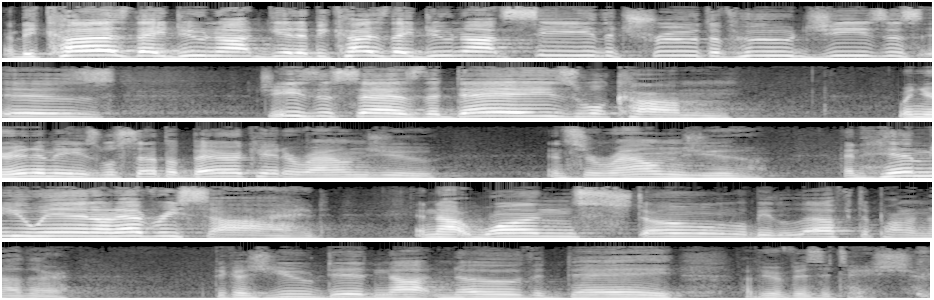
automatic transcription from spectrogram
And because they do not get it, because they do not see the truth of who Jesus is, Jesus says, The days will come when your enemies will set up a barricade around you and surround you and hem you in on every side, and not one stone will be left upon another because you did not know the day of your visitation.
